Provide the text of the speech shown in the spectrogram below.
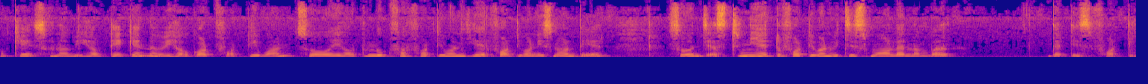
Okay so now we have taken we have got 41 so you have to look for 41 here. 41 is not there. So just near to 41 which is smaller number that is 40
